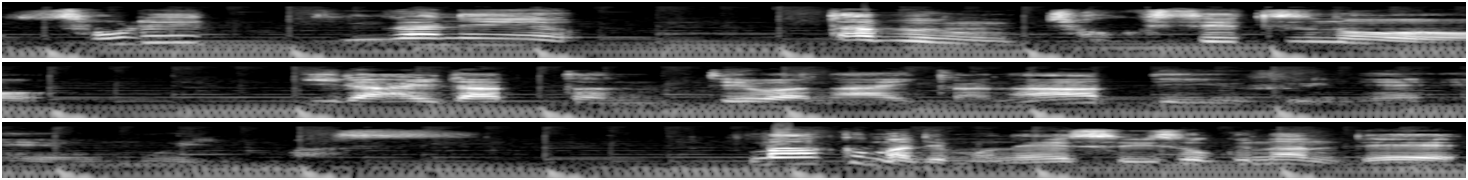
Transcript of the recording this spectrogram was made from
それがね、多分直接の依頼だったんではないかなっていうふうにね、えー思います。まああくまでもね、推測なんで、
